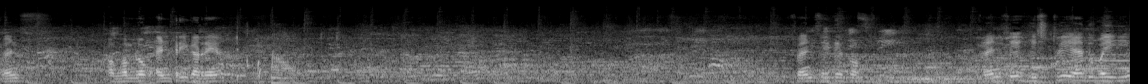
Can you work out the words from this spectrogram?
फ्रेंड्स अब हम लोग एंट्री कर रहे हैं। फ्रेंड्स ये देखो। फ्रेंड्स ये हिस्ट्री है दुबई की।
